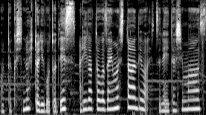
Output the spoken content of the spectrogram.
私の独り言です。ありがとうございました。では失礼いたします。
